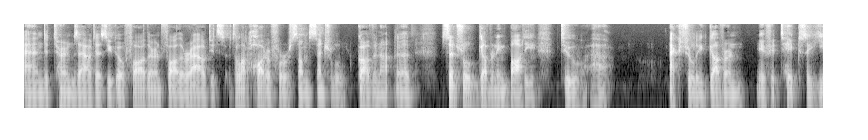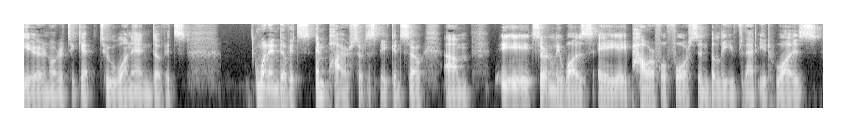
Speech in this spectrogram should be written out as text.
And it turns out, as you go farther and farther out, it's it's a lot harder for some central governor, uh, central governing body to uh, actually govern if it takes a year in order to get to one end of its one end of its empire, so to speak. And so um, it, it certainly was a, a powerful force and believed that it was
